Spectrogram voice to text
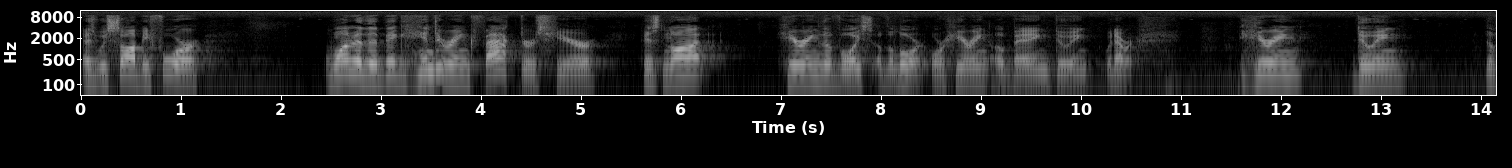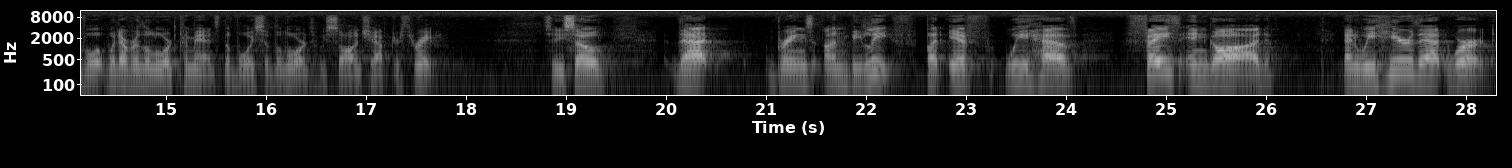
as we saw before, one of the big hindering factors here is not hearing the voice of the Lord or hearing, obeying, doing, whatever. Hearing, doing the vo- whatever the Lord commands, the voice of the Lord, as we saw in chapter 3. See, so that brings unbelief. But if we have faith in God and we hear that word,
